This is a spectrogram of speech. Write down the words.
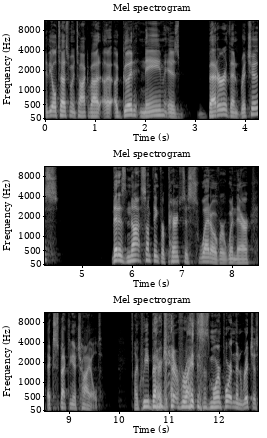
In the Old Testament, we talk about a, a good name is better than riches. That is not something for parents to sweat over when they're expecting a child. Like, we better get it right. This is more important than riches.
